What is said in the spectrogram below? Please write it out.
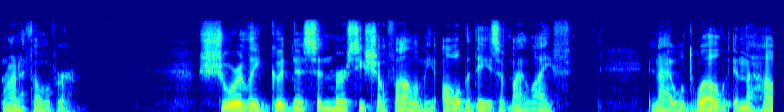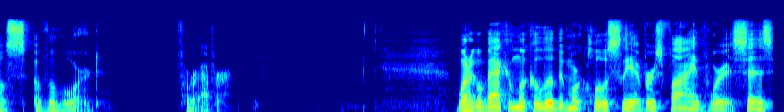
runneth over. Surely goodness and mercy shall follow me all the days of my life, and I will dwell in the house of the Lord forever. I want to go back and look a little bit more closely at verse 5, where it says,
